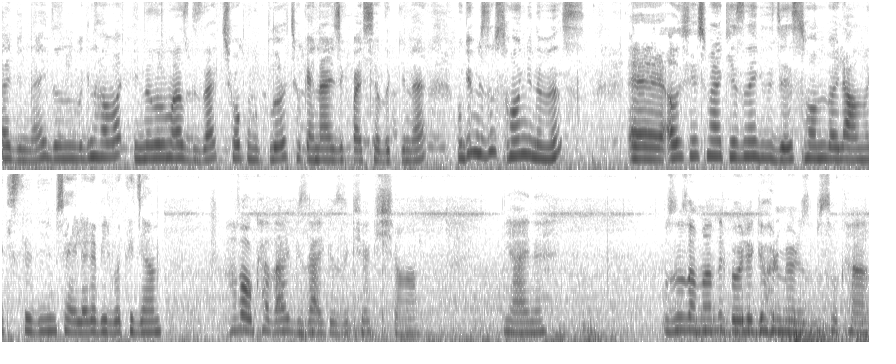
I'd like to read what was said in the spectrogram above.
Arkadaşlar günaydın. Bugün hava inanılmaz güzel. Çok mutlu, çok enerjik başladık güne. Bugün bizim son günümüz. Ee, alışveriş merkezine gideceğiz. Son böyle almak istediğim şeylere bir bakacağım. Hava o kadar güzel gözüküyor ki şu an. Yani uzun zamandır böyle görmüyoruz bu sokağı.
